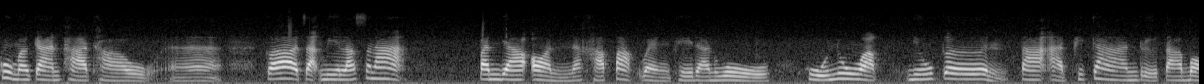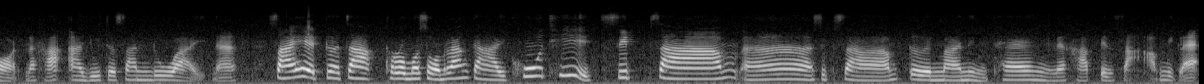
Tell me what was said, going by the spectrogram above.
กลุ่มอาการพาเทาอ่าก็จะมีลักษณะปัญญาอ่อนนะคะ ปากแหว่งเพดานโว หูหนวก นิ้วเกิน ตาอาจพิการหรือตาบอดนะคะ อายุจะสั้นด้วยนะ สาเหตุเกิดจากโครโมโซมร่างกายคู่ที่ 13อ่า13 เกินมา 1 แท่งนะคะเป็น 3 อีกแล้ว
